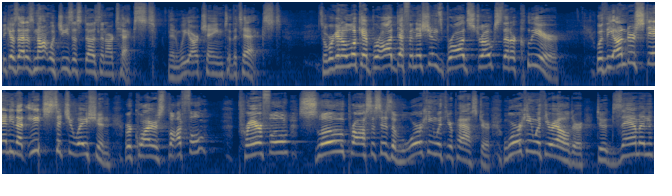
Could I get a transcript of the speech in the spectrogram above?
because that is not what Jesus does in our text. And we are chained to the text. So we're going to look at broad definitions, broad strokes that are clear, with the understanding that each situation requires thoughtful, prayerful, slow processes of working with your pastor, working with your elder to examine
